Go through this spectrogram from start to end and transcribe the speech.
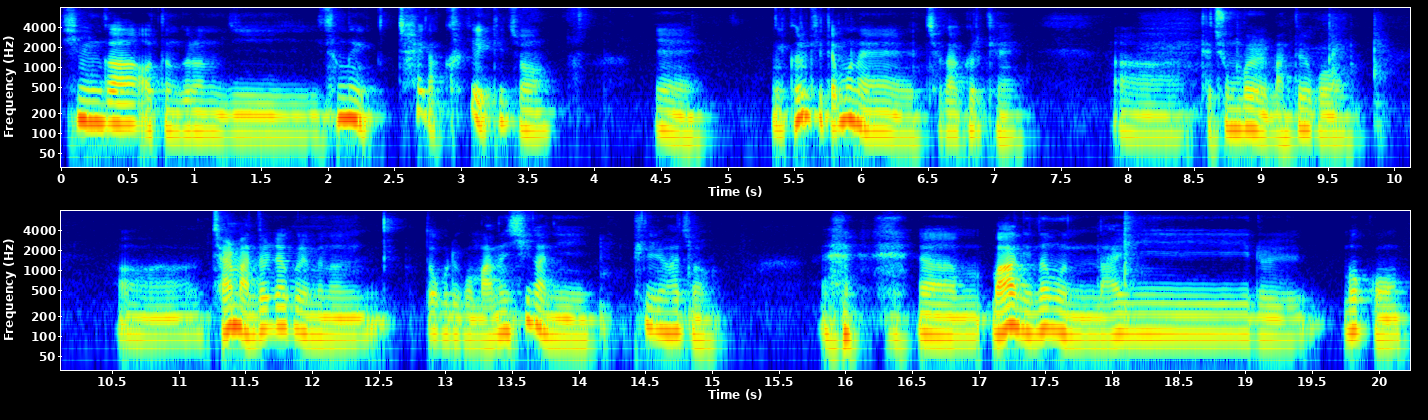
힘과 어떤 그런 이 성능 차이가 크게 있겠죠. 예. 그렇기 때문에 제가 그렇게 어, 대충 뭘 만들고 어, 잘 만들려 그러면은 또 그리고 많은 시간이 필요하죠. 어, 마흔이 넘은 나이를 먹고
